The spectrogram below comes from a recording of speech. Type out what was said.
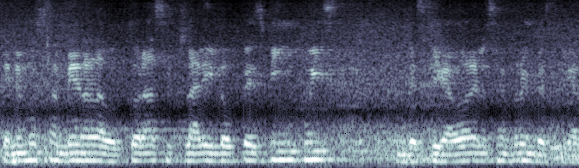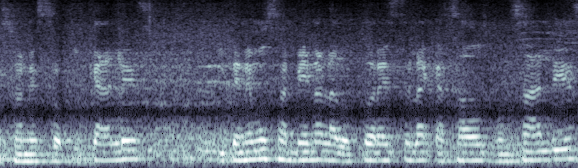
Tenemos también a la doctora Citlali López Vinquist, investigadora del Centro de Investigaciones Tropicales, tenemos también a la doctora Estela Casados González,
